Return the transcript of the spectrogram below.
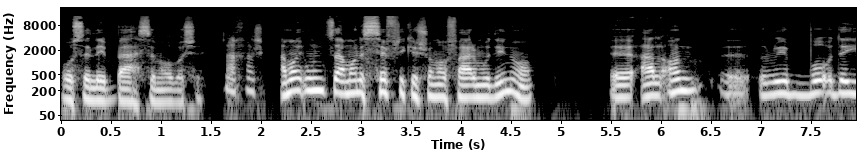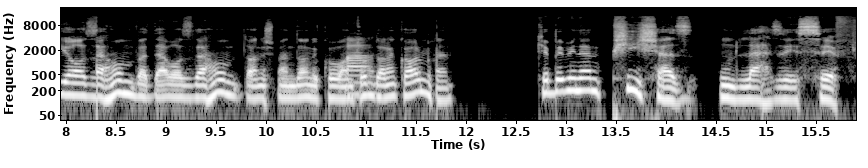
حوصله بحث ما باشه. نخش. اما اون زمان صفری که شما فرمودین و الان روی بعد یازدهم و دوازدهم دانشمندان کوانتوم بله. دارن کار می‌کنن که ببینن پیش از اون لحظه صفر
